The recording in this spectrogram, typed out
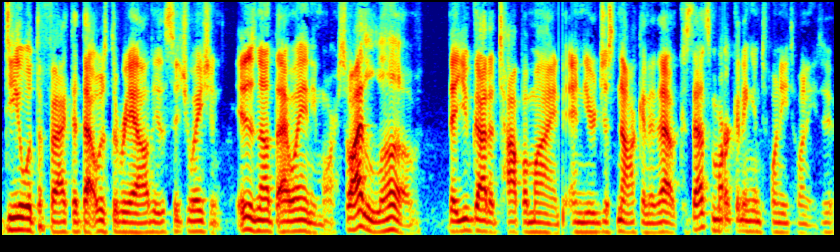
deal with the fact that that was the reality of the situation. It is not that way anymore. So I love that you've got a top of mind and you're just knocking it out because that's marketing in 2022.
